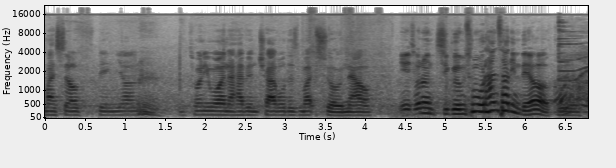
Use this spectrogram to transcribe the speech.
Myself being young, I'm 21, I haven't traveled as much, so now 예, 저는 지금 21살인데요. 그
